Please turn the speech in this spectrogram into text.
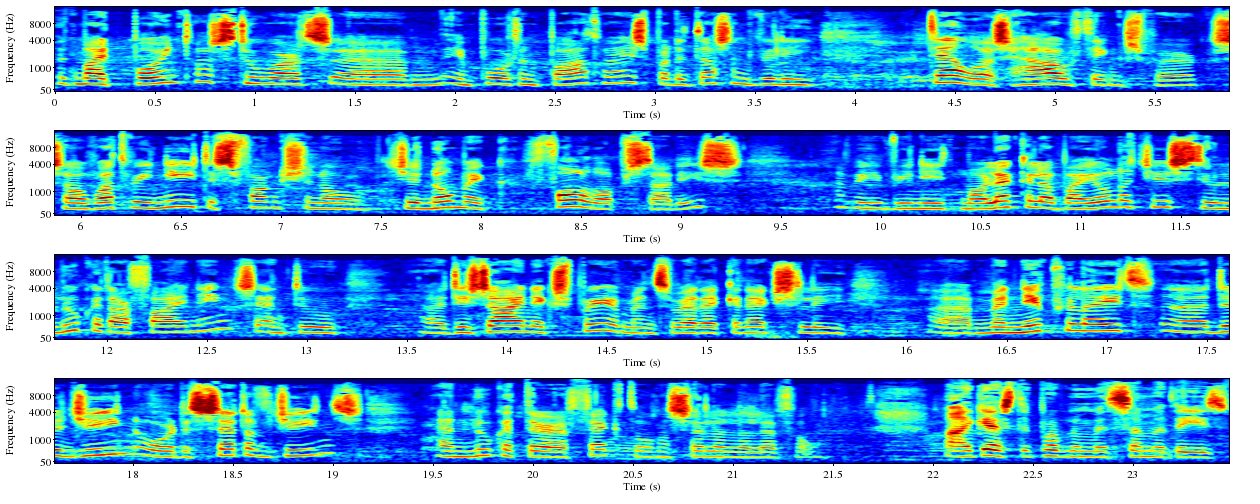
It might point us towards um, important pathways, but it doesn't really tell us how things work. So what we need is functional genomic follow-up studies. We, we need molecular biologists to look at our findings and to uh, design experiments where they can actually uh, manipulate uh, the gene or the set of genes and look at their effect on a cellular level. I guess the problem with some of these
